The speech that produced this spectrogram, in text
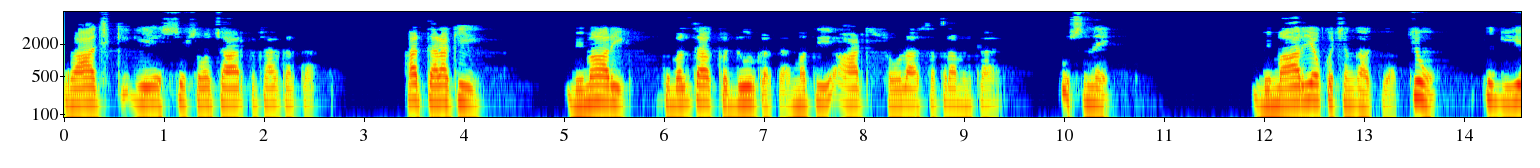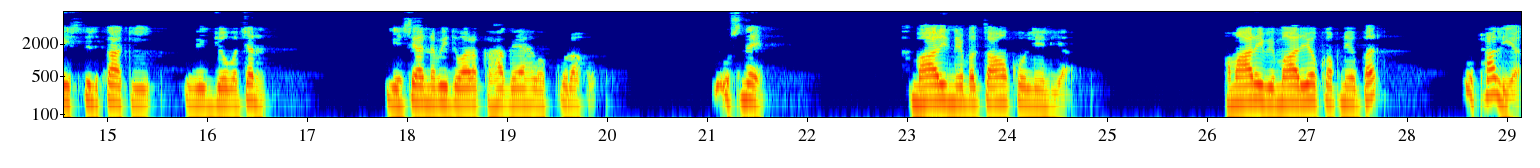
राज के सुसमाचार प्रचार करता हर तरह की बीमारी, दुर्बलता को दूर करता है। मती आठ, सोलह, सत्रह में लिखा है, उसने बीमारियों को चंगा किया। क्यों? क्योंकि ये इसलिए लिखा कि वे जो वचन यशया नबी द्वारा कहा गया है, वह पूरा हो। उसने हमारी निर्बलताओं को ले लिया, हमारी बीमारियों को अपने ऊपर उठा लिया।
